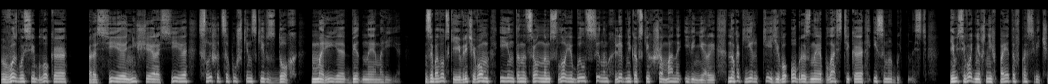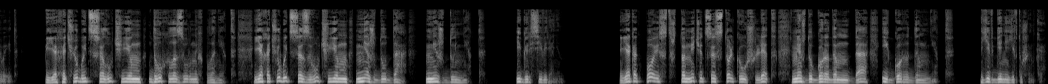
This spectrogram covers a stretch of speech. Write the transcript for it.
В возгласе Блока «Россия, нищая Россия» слышится пушкинский вздох «Мария, бедная Мария». Заболоцкий в речевом и интонационном слое был сыном хлебниковских шамана и Венеры, но как ярки его образная пластика и самобытность. И у сегодняшних поэтов просвечивает. Я хочу быть солучием двух лазурных планет. Я хочу быть созвучием между «да», между «нет». Игорь Северянин. Я как поезд, что мечется столько уж лет между городом «да» и городом «нет». Евгений Евтушенко.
